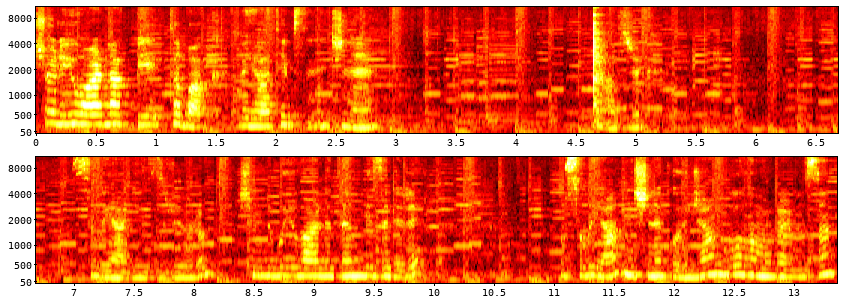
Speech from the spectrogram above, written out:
Şöyle yuvarlak bir tabak veya tepsinin içine birazcık sıvı yağ gezdiriyorum. Şimdi bu yuvarladığım bezeleri bu sıvı yağın içine koyacağım. Bu hamurlarımızın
